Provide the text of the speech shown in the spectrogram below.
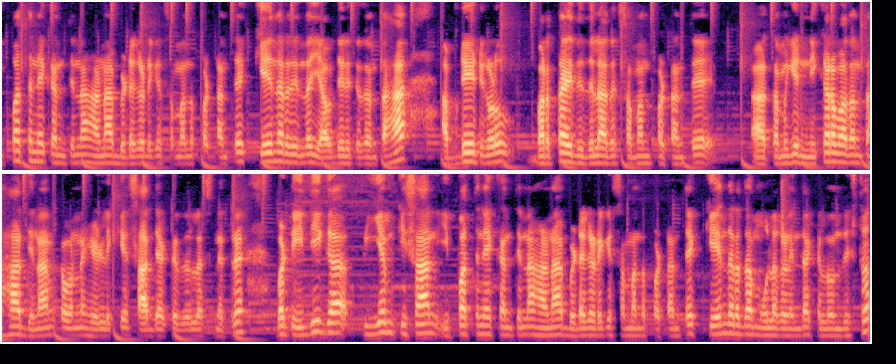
ಇಪ್ಪತ್ತನೇ ಕಂತಿನ ಹಣ ಬಿಡುಗಡೆಗೆ ಸಂಬಂಧಪಟ್ಟಂತೆ ಕೇಂದ್ರದಿಂದ ಯಾವುದೇ ರೀತಿಯಾದಂತಹ ಅಪ್ಡೇಟ್ಗಳು ಬರ್ತಾ ಇದ್ದಿದ್ದಿಲ್ಲ. ಅದಕ್ಕೆ ಸಂಬಂಧಪಟ್ಟಂತೆ ತಮಗೆ ನಿಖರವಾದಂತಹ ದಿನಾಂಕವನ್ನು ಹೇಳಲಿಕ್ಕೆ ಸಾಧ್ಯ ಆಗ್ತಿದ್ದಿಲ್ಲ ಸ್ನೇಹಿತರೆ. ಬಟ್ ಇದೀಗ ಪಿ ಎಂ ಕಿಸಾನ್ ಇಪ್ಪತ್ತನೇ ಕಂತಿನ ಹಣ ಬಿಡುಗಡೆಗೆ ಸಂಬಂಧಪಟ್ಟಂತೆ ಕೇಂದ್ರದ ಮೂಲಗಳಿಂದ ಕೆಲವೊಂದಿಷ್ಟು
